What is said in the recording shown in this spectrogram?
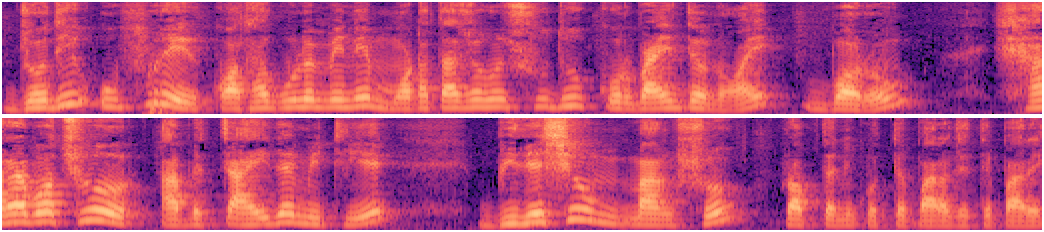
যদি উপরের কথাগুলো মেনে মোটা তাজাকরণ শুধু কোরবানিতে নয়, বরং সারা বছর আপনার চাহিদা মিটিয়ে বিদেশেও মাংস রপ্তানি করতে পারা যেতে পারে।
